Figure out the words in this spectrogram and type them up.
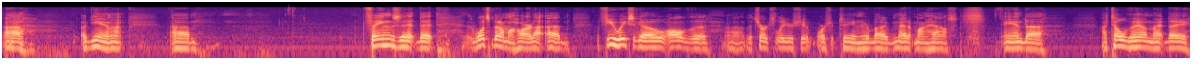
Uh, again, I, um, things that, that what's been on my heart. I, uh, a few weeks ago, all the uh, the church leadership, worship team, everybody met at my house, and uh, I told them that day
